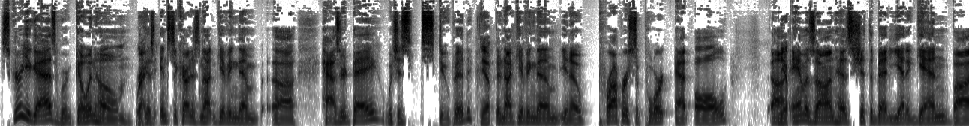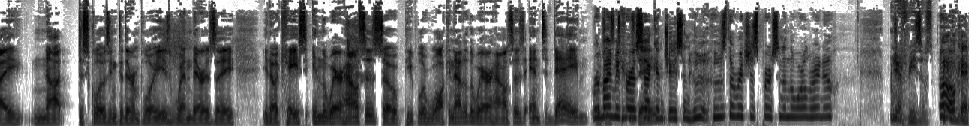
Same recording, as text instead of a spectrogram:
screw you guys, we're going home. Right. Because Instacart is not giving them uh, hazard pay, which is stupid. Yep. They're not giving them, you know, proper support at all. Uh, Yep. Amazon has shit the bed yet again by not disclosing to their employees when there is a you know a case in the warehouses. So people are walking out of the warehouses. And today, Remind me is for a second, Jason, who who's the richest person in the world right now? Jeff Bezos. Oh, okay.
